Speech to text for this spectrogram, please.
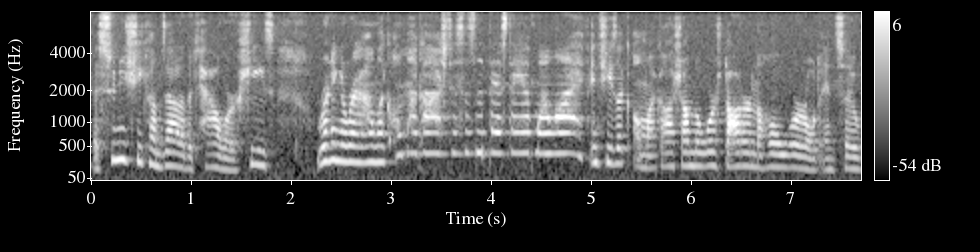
As soon as she comes out of the tower, she's running around like, oh my gosh, this is the best day of my life. And she's like, oh my gosh, I'm the worst daughter in the whole world. And so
